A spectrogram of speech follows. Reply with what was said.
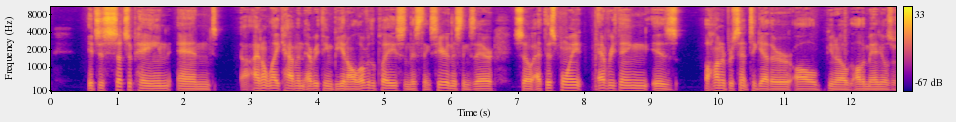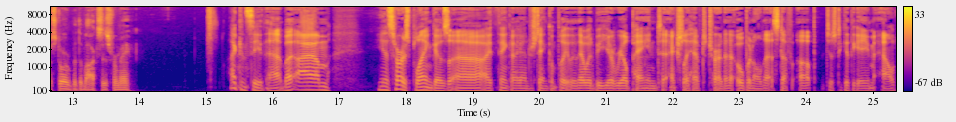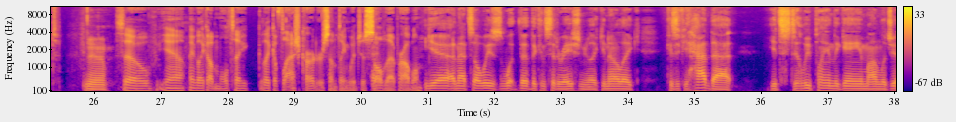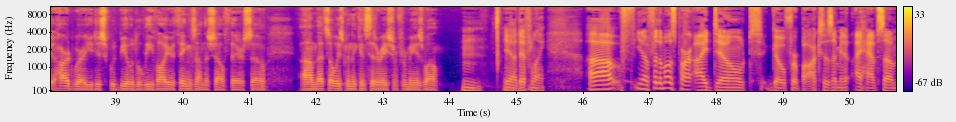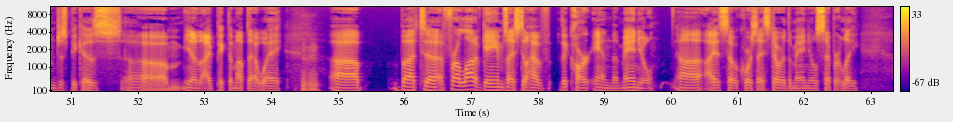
It's just such a pain, and I don't like having everything being all over the place, and this thing's here and this thing's there. So at this point, everything is hundred percent together. All you know, all the manuals are stored with the boxes for me. I can see that, but um, yeah, as far as playing goes, uh, I think I understand completely. That would be a real pain to actually have to try to open all that stuff up just to get the game out. Yeah. So yeah, maybe like a multi, like a flash card or something would just solve that problem. Yeah, and that's always what the the consideration. You're like, you know, like because if you had that, you'd still be playing the game on legit hardware. You just would be able to leave all your things on the shelf there. So um, that's always been the consideration for me as well. Yeah, definitely. Uh, f- you know, for the most part, I don't go for boxes. I mean, I have some just because, um, you know, I picked them up that way. Uh, but uh, for a lot of games, I still have the cart and the manual. Uh, I so of course I store the manuals separately.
